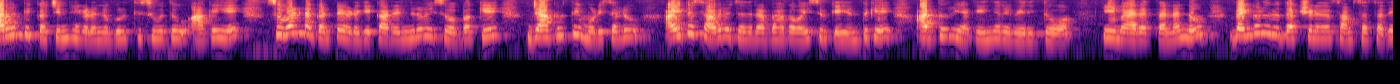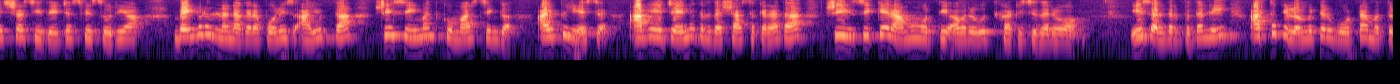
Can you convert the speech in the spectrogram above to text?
ಆರಂಭಿಕ ಚಿಹ್ನೆಗಳನ್ನು ಗುರುತಿಸುವುದು, ಹಾಗೆಯೇ ಸುವರ್ಣ ಗಂಟೆಯೊಳಗೆ ಕಾರ್ಯನಿರ್ವಹಿಸುವ ಬಗ್ಗೆ ಜಾಗೃತಿ ಮೂಡಿಸಲು ಐದು ಸಾವಿರ ಜನರ ಭಾಗವಹಿಸುವಿಕೆಯೊಂದಿಗೆ ಅದ್ದೂರಿಯಾಗಿ ನೆರವೇರಿತು. ಈ ಮ್ಯಾರಥಾನ್ ಅನ್ನು ಬೆಂಗಳೂರು ದಕ್ಷಿಣದ ಸಂಸತ್ ಸದಸ್ಯ ಶ್ರೀ ತೇಜಸ್ವಿ ಸೂರ್ಯ, ಬೆಂಗಳೂರಿನ ನಗರ ಪೊಲೀಸ್ ಆಯುಕ್ತ ಶ್ರೀ ಸೀಮಂತ್ ಕುಮಾರ್ ಸಿಂಗ್ ಐಪಿಎಸ್ ಹಾಗೆಯೇ ಜಯನಗರದ ಶಾಸಕರಾದ ಶ್ರೀ ಸಿ ಕೆ ರಾಮಮೂರ್ತಿ ಅವರು ಉದ್ಘಾಟಿಸಿದರು. ಈ ಸಂದರ್ಭದಲ್ಲಿ ಹತ್ತು ಕಿಲೋಮೀಟರ್ ಓಟ ಮತ್ತು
